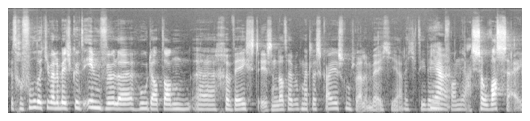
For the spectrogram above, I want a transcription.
het gevoel dat je wel een beetje kunt invullen hoe dat dan eh, geweest is. En dat heb ik met Leskaye soms wel een beetje. Ja, dat je het idee Ja. hebt van, ja, zo was zij.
